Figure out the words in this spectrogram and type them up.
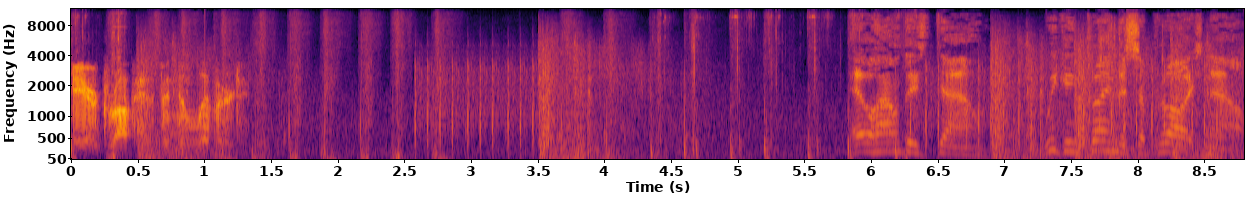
Airdrop has been delivered. Hellhound is down. We can claim the supplies now.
